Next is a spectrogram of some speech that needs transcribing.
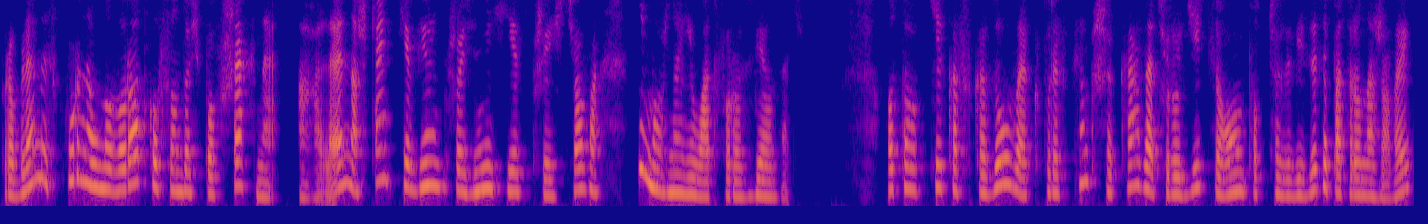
Problemy skórne u noworodków są dość powszechne, ale na szczęście większość z nich jest przejściowa i można je łatwo rozwiązać. Oto kilka wskazówek, które chcę przekazać rodzicom podczas wizyty patronażowej,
